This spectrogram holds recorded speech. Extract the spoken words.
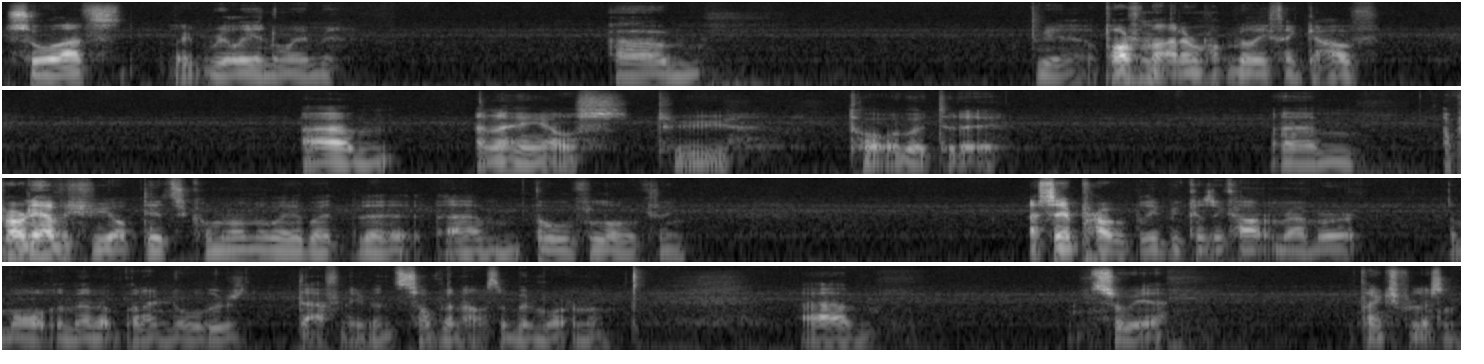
So that's like really annoying me. Um. Yeah. Apart from that, I don't really think I have um, anything else to talk about today? Um, I probably have a few updates coming on the way about the um the vlog thing. I say probably because I can't remember them all at the minute, but I know there's definitely been something else I've been working on. Um, so yeah, thanks for listening.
